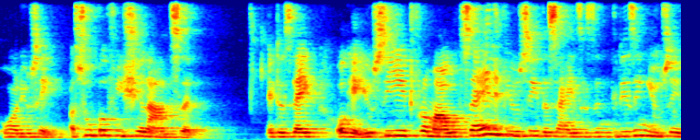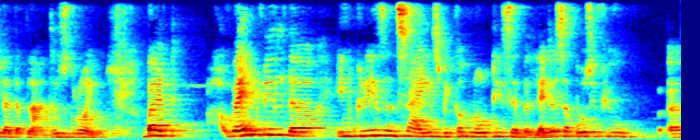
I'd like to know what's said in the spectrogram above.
what do you say, a superficial answer. It is like, okay, you see it from outside. If you see the size is increasing, you say that the plant is growing. But when will the increase in size become noticeable let us suppose if you uh,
